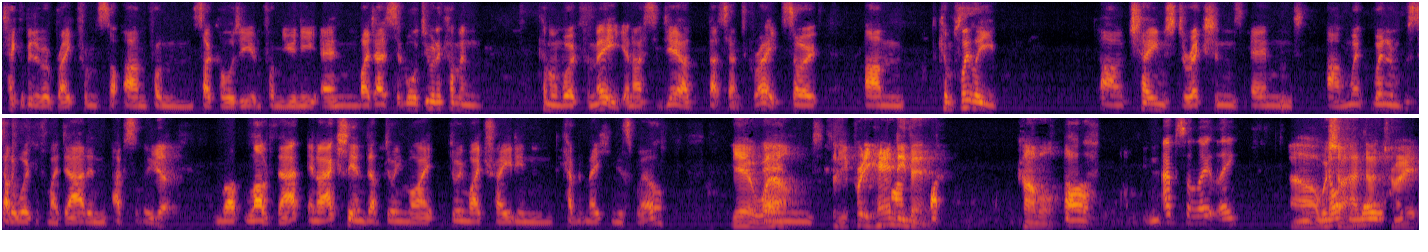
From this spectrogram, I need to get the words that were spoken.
take a bit of a break from um, from psychology and from uni. And my dad said, "Well, do you want to come and come and work for me?" And I said, "Yeah, that sounds great." So, um, completely uh, changed directions and um, went went and started working for my dad, and absolutely Yeah. lo- loved that. And I actually ended up doing my doing my trade in cabinet making as well. Yeah. Wow. And, so you're pretty handy um, then, Carmel. oh, Absolutely. Oh, I wish I had no- that trade.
